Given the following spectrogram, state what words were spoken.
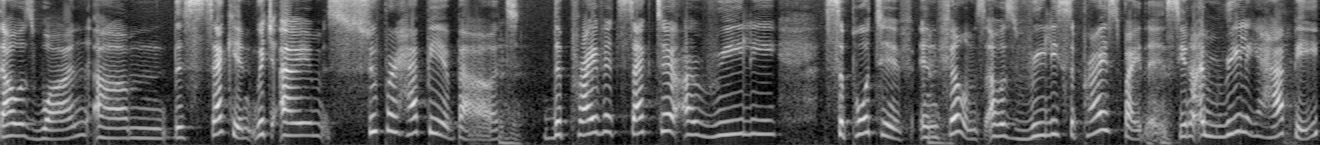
That was one. Um, the second, which I'm super happy about, Mm-hmm. the private sector are really supportive in Mm-hmm. films. I was really surprised by this. You know, I'm really happy.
